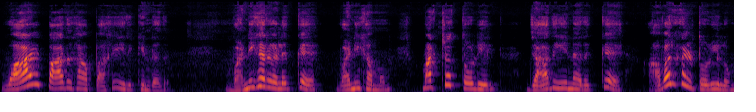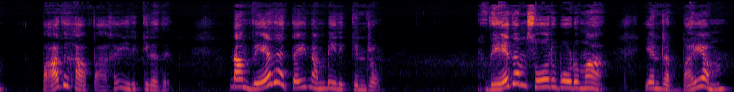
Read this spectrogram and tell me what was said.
வாழ் பாதுகாப்பாக இருக்கின்றது. வணிகர்களுக்கு வணிகமும் மற்ற தொழில் ஜாதியினருக்கு அவர்கள் தொழிலும் பாதுகாப்பாக இருக்கிறது. நாம் வேதத்தை நம்பியிருக்கின்றோம். வேதம் சோறு போடுமா என்ற பயம்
